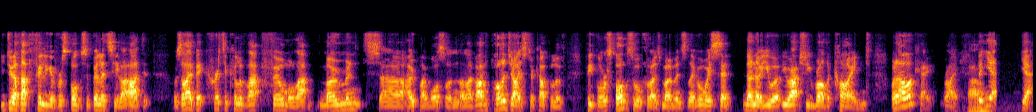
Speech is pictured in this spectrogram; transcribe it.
you do have that feeling of responsibility, like ah, was I a bit critical of that film or that moment? Uh, I hope I wasn't, and I've, I've apologised to a couple of people responsible for those moments, and they've always said, "No, no, you were you were actually rather kind." Well, oh, okay, right, wow. but yeah, yeah,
